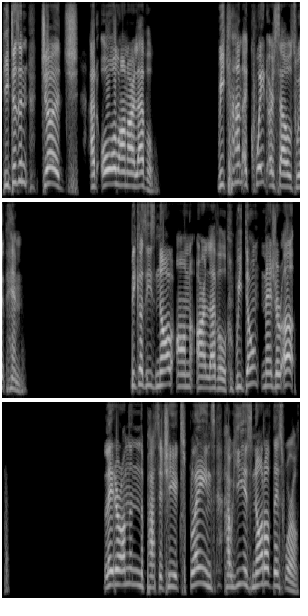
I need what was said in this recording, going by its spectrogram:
He doesn't judge at all on our level. We can't equate ourselves with him because he's not on our level. We don't measure up. Later on in the passage, he explains how he is not of this world.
